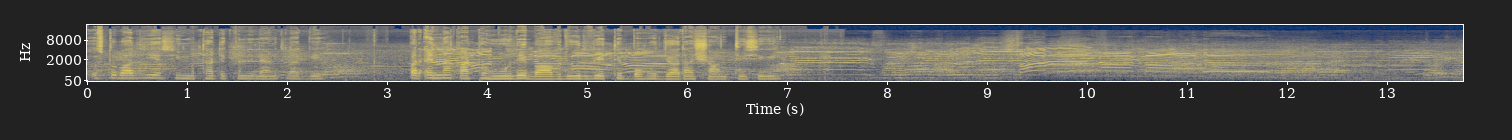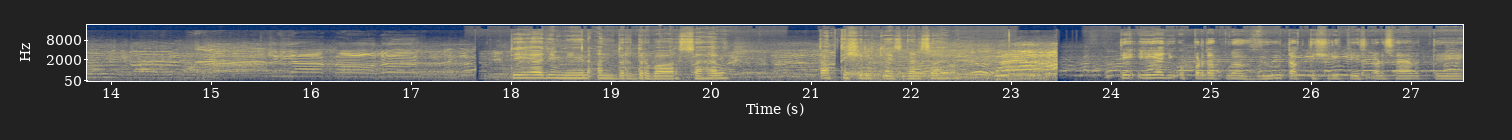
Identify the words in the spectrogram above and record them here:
ਤੇ ਉਸ ਤੋਂ ਬਾਅਦ ਜੀ ਅਸੀਂ ਮੱਥਾ ਟੇਕਣ ਦੀ ਲਾਈਨ 'ਚ ਲੱਗ ਗਏ। ਪਰ ਇੰਨਾ ਇਕੱਠ ਹੋਣ ਦੇ ਬਾਵਜੂਦ ਵੀ ਇੱਥੇ ਬਹੁਤ ਜ਼ਿਆਦਾ ਸ਼ਾਂਤੀ ਸੀਗੀ। ਤੇ ਹੈ ਜੀ ਮੇਨ ਅੰਦਰ ਦਰਬਾਰ ਸਾਹਿਬ, ਤਖਤ ਸ੍ਰੀ ਕੇਸਗੜ੍ਹ ਸਾਹਿਬ। ਤੇ ਇਹ ਹੈ ਜੀ ਉੱਪਰ ਦਾ ਪੂਰਾ ਵਿਊ ਤਖਤ ਸ੍ਰੀ ਕੇਸਗੜ੍ਹ ਸਾਹਿਬ ਤੇ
